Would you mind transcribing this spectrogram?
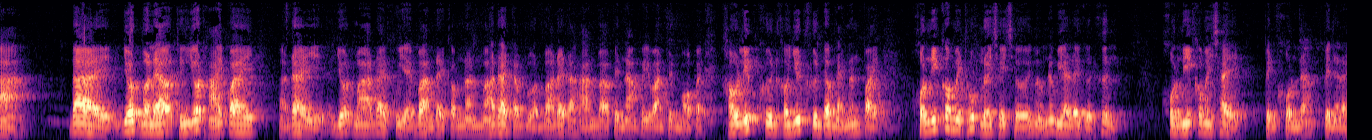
อ่า ได้ยศมาแล้วถึงยศหายไปได้ยศมาได้ผู้ใหญ่บ้านได้กำนันมาได้ตำรวจมาได้ทหารมาเป็นนางพยาบาลเป็นหมอไป เขาลิบคืนเขายึดคืนตำแหน่งนั้นไป คนนี้ก็ไม่ทุกข์เลยเฉยๆเหมือนไม่มีอะไรเกิดขึ้น คนนี้ก็ไม่ใช่ เป็นคนแล้วเป็นอะไร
